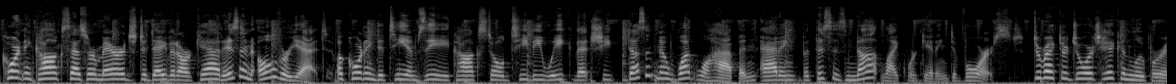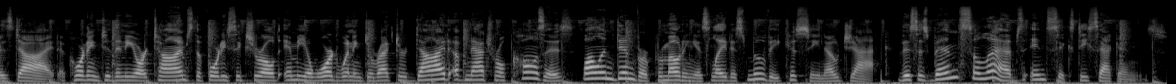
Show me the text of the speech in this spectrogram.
Courtney Cox says her marriage to David Arquette isn't over yet. According to TMZ, Cox told TV Week that she doesn't know what will happen, adding, But this is not like we're getting divorced. Director George Hickenlooper has died. According to the New York Times, the 46 year old Emmy Award winning director died of natural causes while in Denver promoting his latest movie, Casino Jack. This has been Celebs in 60 Seconds.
